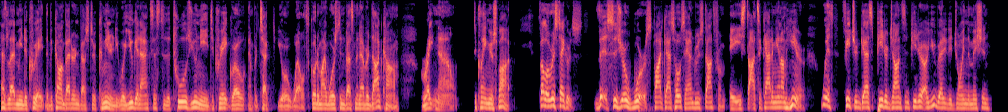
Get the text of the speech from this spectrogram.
has led me to create the Become a Better Investor community where you get access to the tools you need to create, grow, and protect your wealth. Go to myworstinvestmentever.com right now to claim your spot. Fellow risk takers, this is your worst podcast host, Andrew Stotz from A Stotz Academy, and I'm here with featured guest Peter Johnson. Peter, are you ready to join the mission?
